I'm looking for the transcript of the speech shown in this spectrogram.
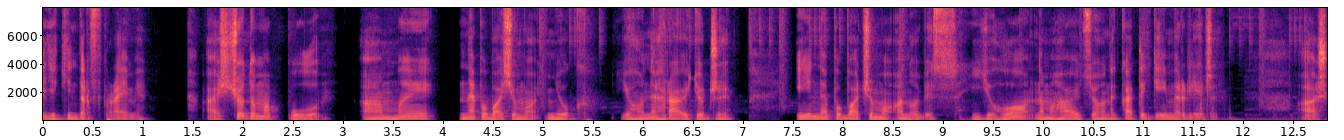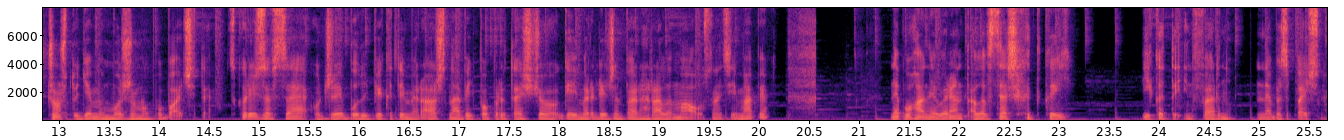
як Індер в праймі. А щодо маппулу, ми не побачимо нюк, його не грають OG, і не побачимо Anubis, його намагаються уникати Gamer Legion. А що ж тоді ми можемо побачити? Скоріше за все, OG будуть пікати Міраж, навіть попри те, що Gamer Legion переграли Маус на цій мапі. Непоганий варіант, але все ж хиткий. Пікати Інферно небезпечно.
